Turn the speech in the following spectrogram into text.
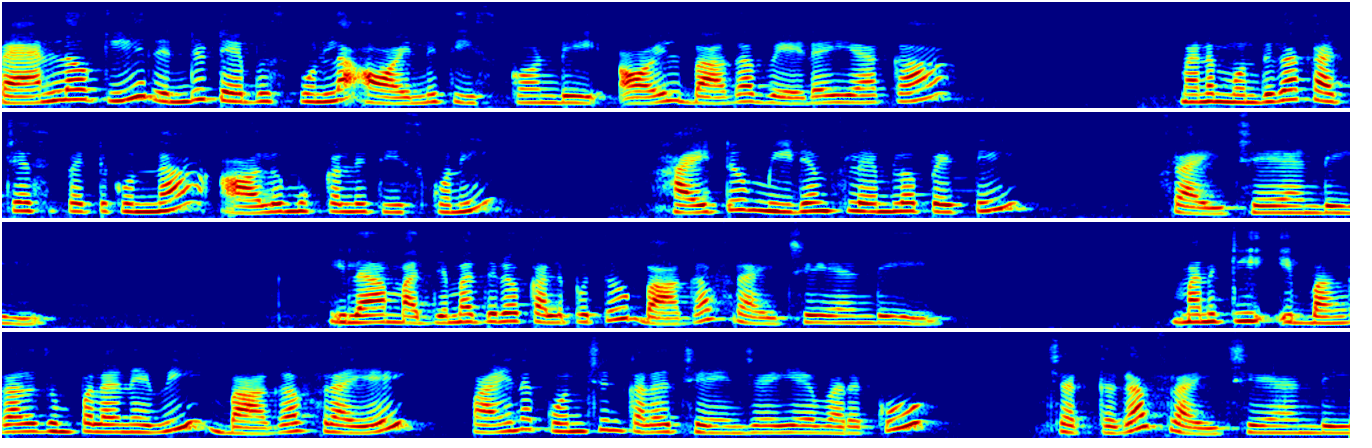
ప్యాన్లోకి రెండు టేబుల్ స్పూన్ల ఆయిల్ని తీసుకోండి. ఆయిల్ బాగా వేడయ్యాక మనం ముందుగా కట్ చేసి పెట్టుకున్న ఆలు ముక్కల్ని తీసుకొని హై టు మీడియం ఫ్లేమ్లో పెట్టి ఫ్రై చేయండి. ఇలా మధ్య మధ్యలో కలుపుతూ బాగా ఫ్రై చేయండి. మనకి ఈ బంగాళదుంపలు అనేవి బాగా ఫ్రై అయి పైన కొంచెం కలర్ చేంజ్ అయ్యే వరకు చక్కగా ఫ్రై చేయండి.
